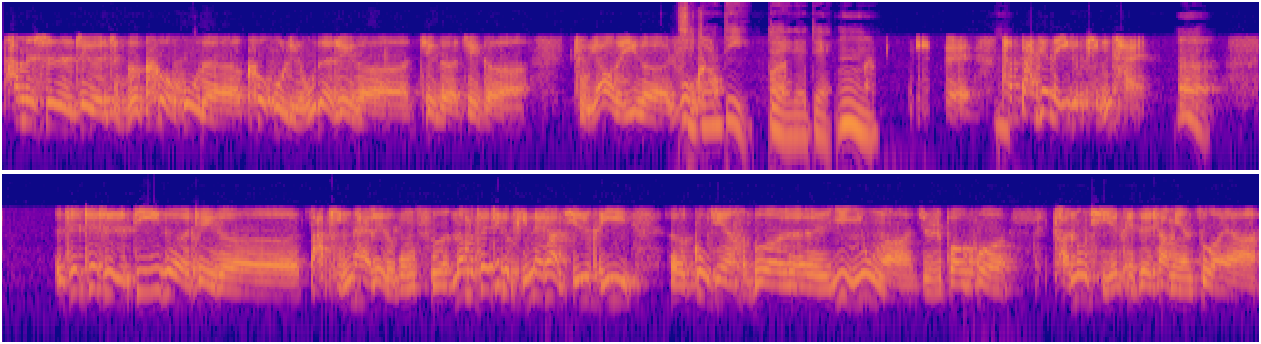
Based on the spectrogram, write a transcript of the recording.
他们是这个整个客户的客户流的这个这个这个主要的一个入口，地，对对对，嗯。对，他搭建了一个平台，嗯。嗯，这这是第一个这个大平台类的公司。那么在这个平台上，其实可以呃构建很多呃应用啊，就是包括传统企业可以在上面做呀，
